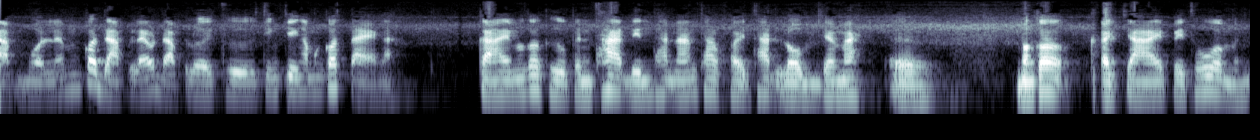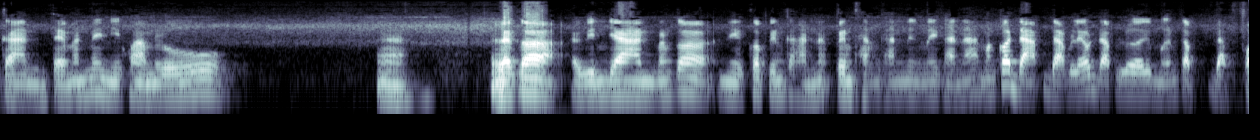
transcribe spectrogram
ดับหมดแล้วมันก็ดับแล้วดับเลยคือ จริง ๆ มันก็แตกอะกายมันก็คือเป็นธาตุดินธาตุน้ำธาตุไฟธาตุลมใช่ไหมเออ มันก็กระจายไปทั่วเหมือนกัน แต่มันไม่มีความรู้อ่าแล้วก็วิญญาณมันก็เนี่ยก็เป็นขันเป็นขันขันหนึ่งในขันนะมันก็ดับดับแล้วดับเลยเหมือนกับดับไฟ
